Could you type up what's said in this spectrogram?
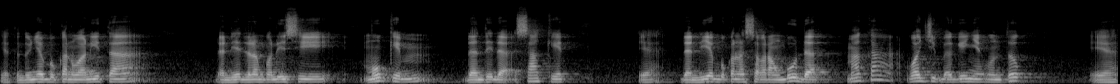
ya tentunya bukan wanita dan dia dalam kondisi mukim dan tidak sakit ya dan dia bukanlah seorang budak maka wajib baginya untuk ya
